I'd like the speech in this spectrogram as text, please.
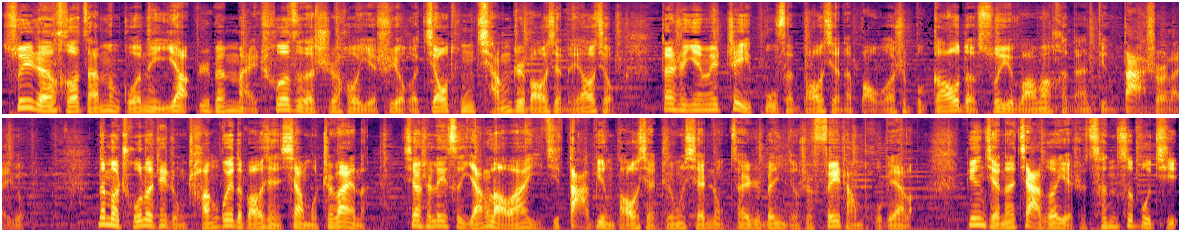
虽然和咱们国内一样，日本买车子的时候也是有个交通强制保险的要求，但是因为这部分保险的保额是不高的，所以往往很难顶大事来用。那么除了这种常规的保险项目之外呢，像是类似养老啊以及大病保险这种险种，在日本已经是非常普遍了，并且呢价格也是参差不齐。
